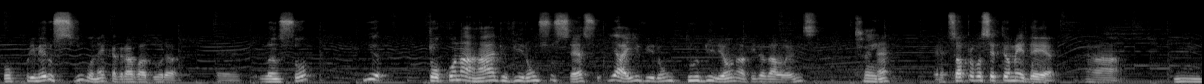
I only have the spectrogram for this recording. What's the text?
Foi o primeiro single né, que a gravadora é, lançou e tocou na rádio, virou um sucesso e aí virou um turbilhão na vida da Lance. Sim. Né? É, só para você ter uma ideia, ah, em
